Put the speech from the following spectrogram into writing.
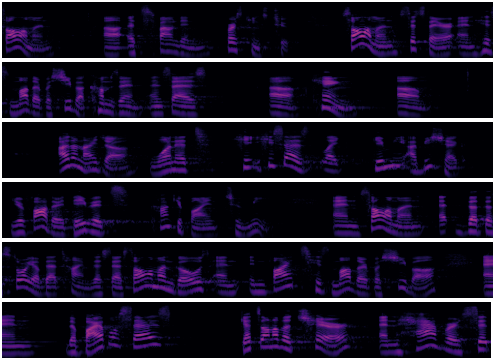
Solomon, uh, it's found in 1 Kings 2. Solomon sits there, and his mother, Bathsheba, comes in and says, uh, King, um, Adonijah wanted, he, he says, like, give me Abishag, your father, David's concubine, to me. And Solomon, uh, the, the story of that time, that says Solomon goes and invites his mother, Bathsheba, and the Bible says, gets another chair and have her sit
